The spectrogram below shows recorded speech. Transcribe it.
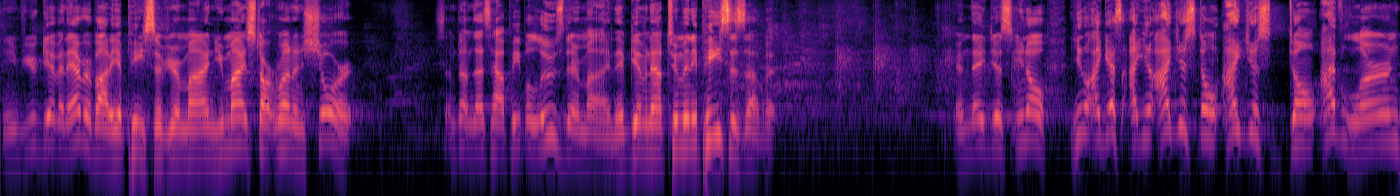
And if you're giving everybody a piece of your mind, you might start running short. Sometimes that's how people lose their mind. They've given out too many pieces of it. And they just, you know, you know, I guess I, you know, I just don't, I just don't, I've learned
